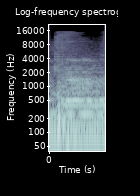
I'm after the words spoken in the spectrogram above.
come.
